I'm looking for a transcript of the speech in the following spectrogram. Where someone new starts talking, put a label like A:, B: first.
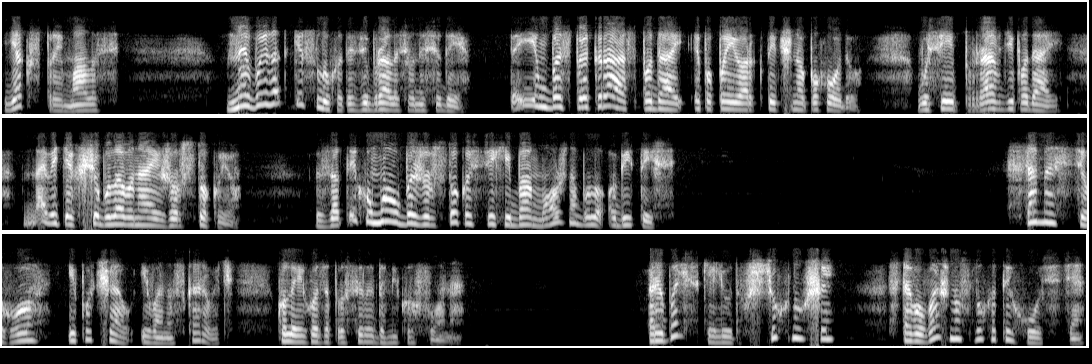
A: як сприймалось. Не вигадки слухати зібрались вони сюди, та їм без прикрас подай епопею арктичного походу. В усій правді подай, навіть якщо була вона і жорстокою. За тих умов без жорстокості хіба можна було обійтись? Саме з цього і почав Іван Оскарович, коли його запросили до мікрофона. Рибальський люд, вщухнувши, став уважно слухати гостя,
